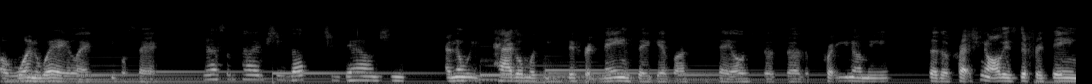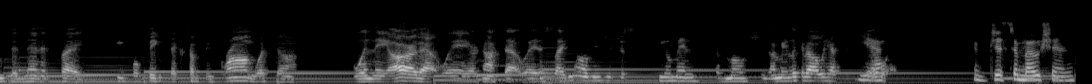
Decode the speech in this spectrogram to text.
a one way. Like people say, yeah, sometimes she's up, she's down, she's, and then we tag them with these different names they give us to say, oh, the the, the pre- you know what I mean, the depression, you know, all these different things, and then it's like people think that something's wrong with them when they are that way or not that way. It's like no, these are just human emotions. I mean, look at all we have to Yeah. deal with. Just emotions.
